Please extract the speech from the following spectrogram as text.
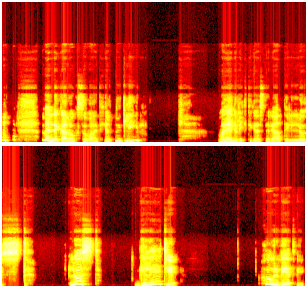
Men det kan också vara ett helt nytt liv. Vad är det viktigaste? Det är alltid lust. Lust! Glädje! Hur vet vi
